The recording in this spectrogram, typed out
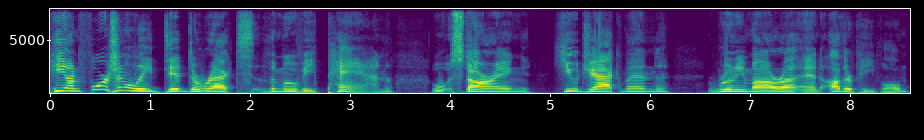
He unfortunately did direct the movie Pan, starring Hugh Jackman, Rooney Mara, and other people.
